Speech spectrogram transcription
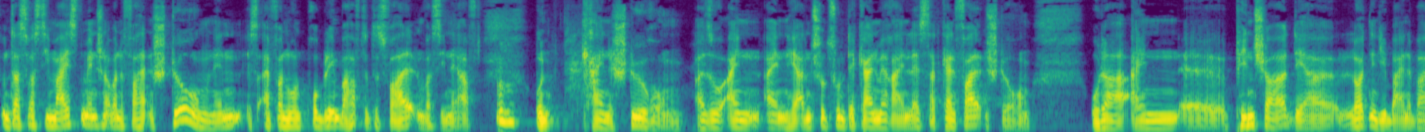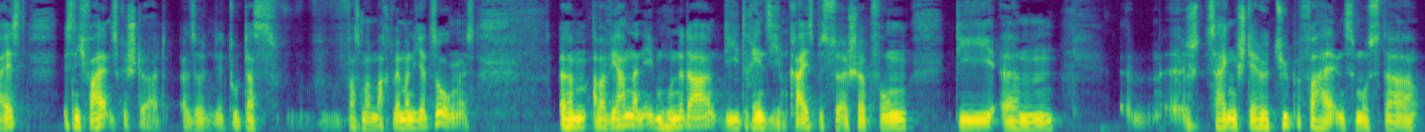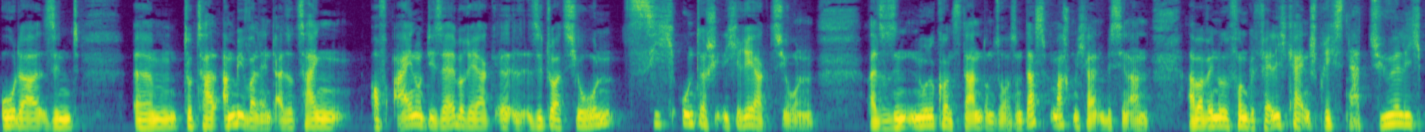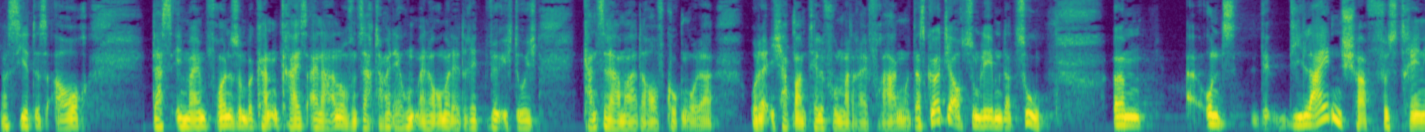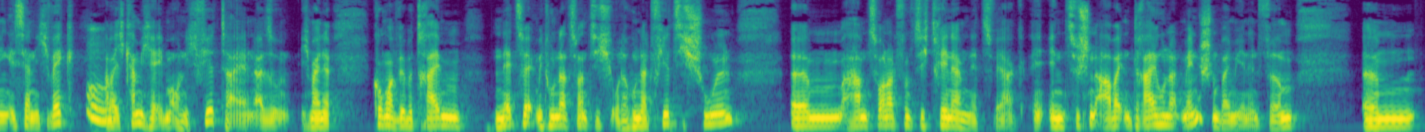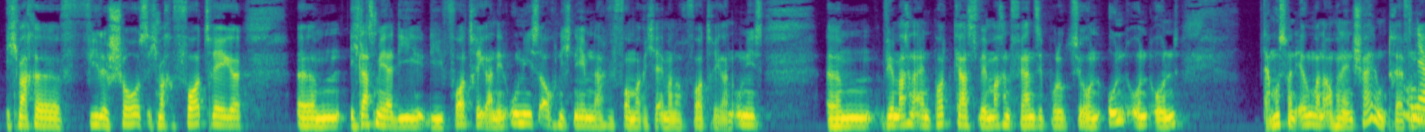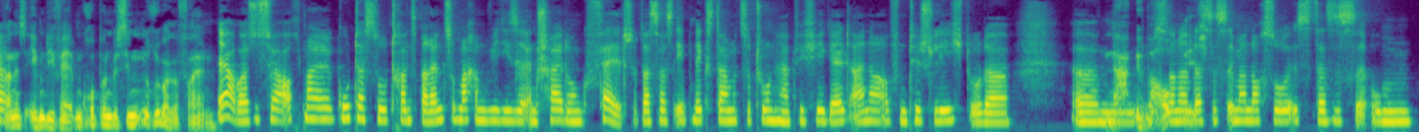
Und das, was die meisten Menschen aber eine Verhaltensstörung nennen, ist einfach nur ein problembehaftetes Verhalten, was sie nervt. Mhm. Und keine Störung. Also ein, ein Herdenschutzhund, der keinen mehr reinlässt, hat keine Verhaltensstörung. Oder ein äh, Pinscher, der Leuten in die Beine beißt, ist nicht verhaltensgestört. Also der tut das, was man macht, wenn man nicht erzogen ist. Ähm, aber wir haben dann eben Hunde da, die drehen sich im Kreis bis zur Erschöpfung, die ähm, äh, zeigen stereotype Verhaltensmuster oder sind ähm, total ambivalent, also zeigen auf ein und dieselbe Reak äh, Situation zig unterschiedliche Reaktionen. Also sind null konstant und sowas. Und das macht mich halt ein bisschen an. Aber wenn du von Gefälligkeiten sprichst, natürlich passiert es auch, dass in meinem Freundes- und Bekanntenkreis einer anruft und sagt, hör mal, der Hund meiner Oma, der dreht wirklich durch. Kannst du da mal drauf gucken? Oder, oder ich habe am Telefon mal drei Fragen. Und das gehört ja auch zum Leben dazu. Ähm, und die Leidenschaft fürs Training ist ja nicht weg, mhm. aber ich kann mich ja eben auch nicht vierteilen. Also ich meine, guck mal, wir betreiben ein Netzwerk mit 120 oder 140 Schulen, ähm, haben 250 Trainer im Netzwerk. Inzwischen arbeiten 300 Menschen bei mir in den Firmen. Ähm, ich mache viele Shows, ich mache Vorträge. Ähm, ich lasse mir ja die, die Vorträge an den Unis auch nicht nehmen. Nach wie vor mache ich ja immer noch Vorträge an Unis. Ähm, wir machen einen Podcast, wir machen Fernsehproduktionen und, und, und da muss man irgendwann auch mal eine Entscheidung treffen. Ja. Und dann ist eben die Welpengruppe ein bisschen hinten rübergefallen. Ja, aber es ist ja auch mal gut, das so transparent zu machen, wie diese Entscheidung fällt. Dass das eben nichts damit zu tun hat, wie viel Geld einer auf dem Tisch liegt oder ähm, Na, überhaupt sondern nicht. dass es immer noch so ist, dass es äh, um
